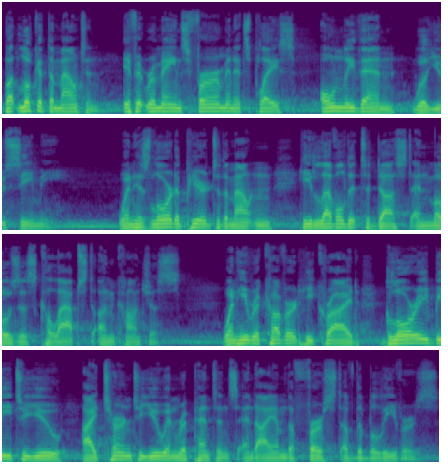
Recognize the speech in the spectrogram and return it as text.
but look at the mountain. If it remains firm in its place, only then will you see me. When his Lord appeared to the mountain, he leveled it to dust, and Moses collapsed unconscious. When he recovered, he cried, Glory be to you, I turn to you in repentance, and I am the first of the believers.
